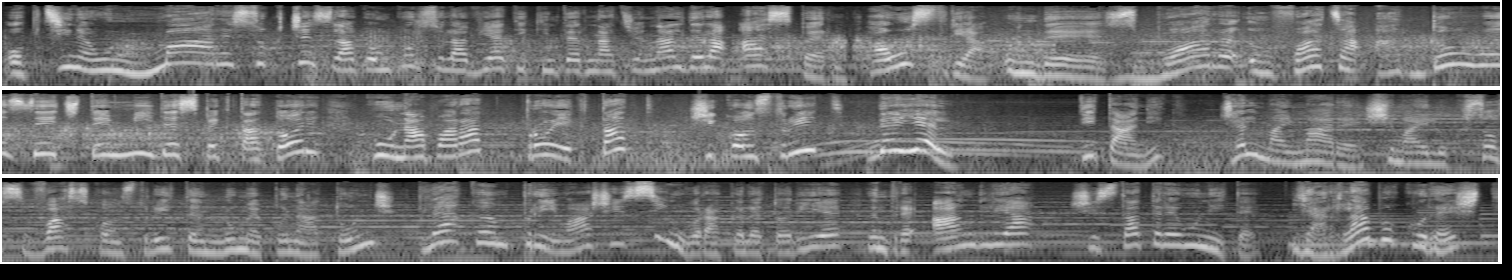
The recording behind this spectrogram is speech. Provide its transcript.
obține un mare succes la concursul aviatic internațional de la Aspern, Austria, unde zboară în fața a 20.000 de spectatori cu un aparat proiectat și construit de el. Titanic, cel mai mare și mai luxos vas construit în lume până atunci, pleacă în prima și singura călătorie între Anglia și Statele Unite. Iar la București,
